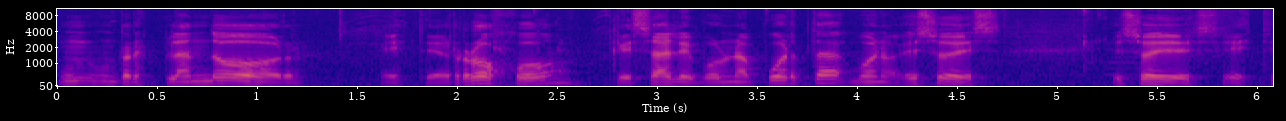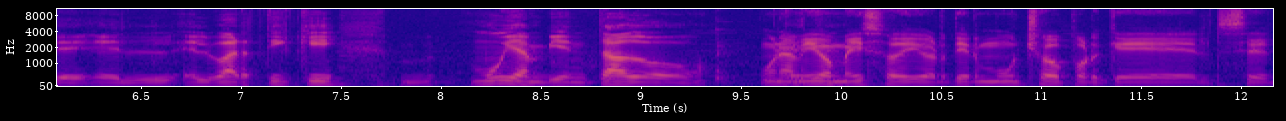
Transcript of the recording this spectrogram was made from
un, un resplandor este, rojo que sale por una puerta, bueno, eso es... Eso es este, el, el bar tiki muy ambientado. Un amigo este, me hizo divertir mucho porque se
